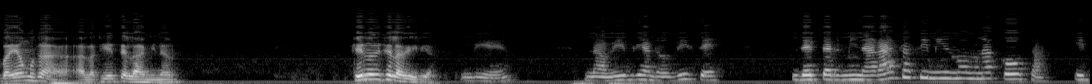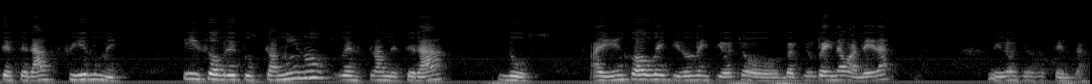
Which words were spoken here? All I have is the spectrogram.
vayamos a, la siguiente lámina. ¿Qué nos dice la Biblia? Bien. La Biblia nos dice, determinarás a sí mismo una cosa y te será firme, y sobre tus caminos resplandecerá luz ahí en Job 22, 28, versión Reina Valera, 1960.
